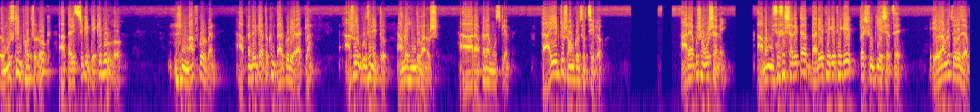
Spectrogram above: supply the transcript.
ওই মুসলিম ভদ্রলোক আর তার স্ত্রীকে ডেকে বলল, মাফ করবেন, আপনাদেরকে এতক্ষণ দাঁড় করিয়ে রাখলাম। আসলে বুঝিনি তো আমরা হিন্দু মানুষ। আর আপনারা মুসলিম তাই একটু সংকোচ হচ্ছিল। আর এত সমস্যা নেই। আমার মিসেসের শাড়িটা দাঁড়িয়ে থেকে থেকে প্রায় শুকিয়ে এসেছে। এবার আমরা চলে যাব।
